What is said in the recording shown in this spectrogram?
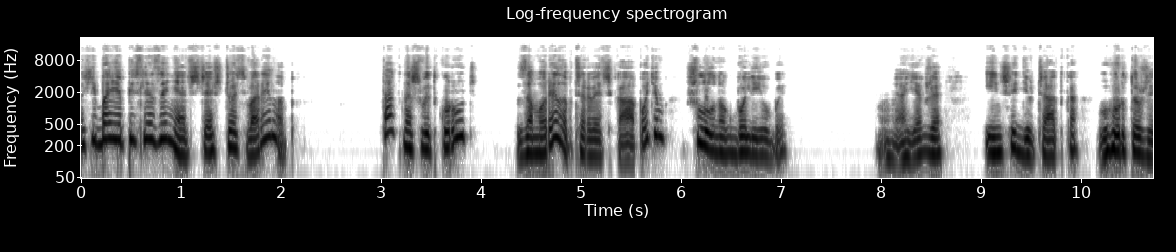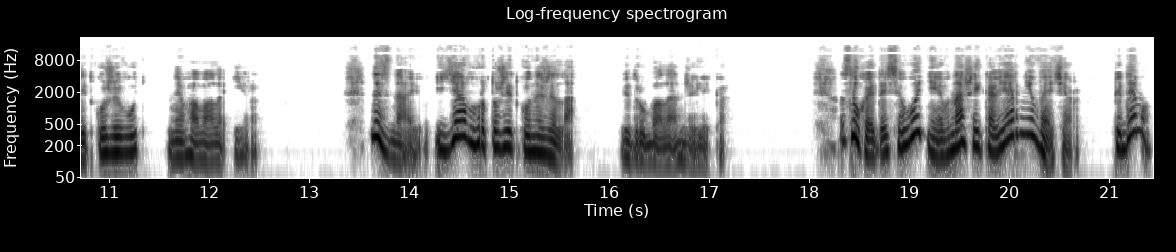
Хіба я після занять ще щось варила б? Так на швидку руч заморила б червячка, а потім шлунок болів би. А як же інші дівчатка в гуртожитку живуть, не вгавала Іра. Не знаю, я в гуртожитку не жила, відрубала Анжеліка. Слухайте, сьогодні в нашій кав'ярні вечір. Підемо?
